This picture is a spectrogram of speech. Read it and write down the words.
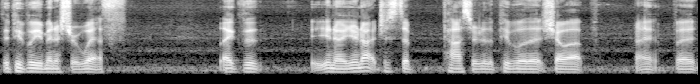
the people you minister with, like the, you know, you're not just a pastor to the people that show up, right? But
